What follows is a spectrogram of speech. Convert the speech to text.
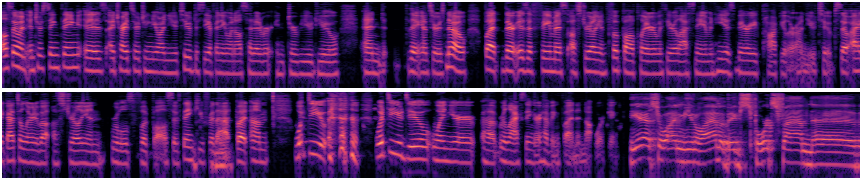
Also, an interesting thing is I tried searching you on YouTube to see if anyone else had ever interviewed you. And the answer is no. But there is a famous Australian football player with your last name, and he is very popular on YouTube. So I got to learn about Australian rules football. So thank you for that. But um, what do you what do you do when you're uh, relaxing or having fun and not working? Yeah, so I'm you know I am a big big sports fan. Uh,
